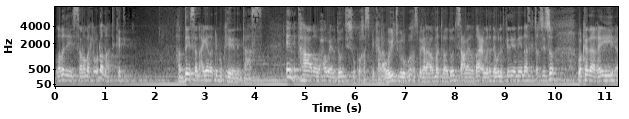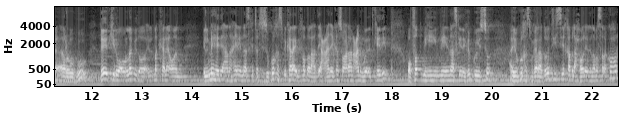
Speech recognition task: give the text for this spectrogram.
labadii sano markay u dhammaato kadib. Haddaysan ayada dhib u keenaynin taas intaaba waxa wey addoontiisu ku khasbi karaa wayujbiru ku khasbi karaa amatu addoontiisa cala irdaaci waladaha waladkeeda inay naaska jaqsiiso wakada hayruhu hayrkiina waa un la mid oo ilmo kale oon ilmaheedii aan ahayn naaska jaqsiiso ku khasbi karaa in fadla haddii caanay ka soo hadhaan canhu waladkeedii wa fadmihi ilmihii naaska inay ka goyso ayuu ku khasbi karaa addoontiisii qabla xawleyn laba sano ka hor.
